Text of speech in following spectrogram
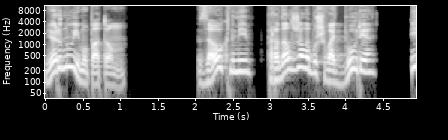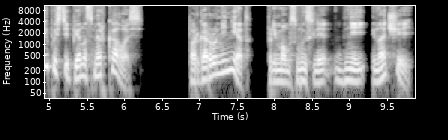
Верну ему потом. За окнами продолжала бушевать буря и постепенно смеркалась. В нет, в прямом смысле, дней и ночей.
